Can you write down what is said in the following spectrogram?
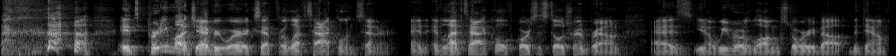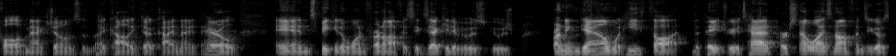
it's pretty much everywhere except for left tackle and center. And and left tackle, of course, is still Trent Brown. As you know, we wrote a long story about the downfall of Mac Jones with my colleague Doug Kyed at the Herald. And speaking to one front office executive, it was it was running down what he thought the Patriots had personnel wise and offense. He goes,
